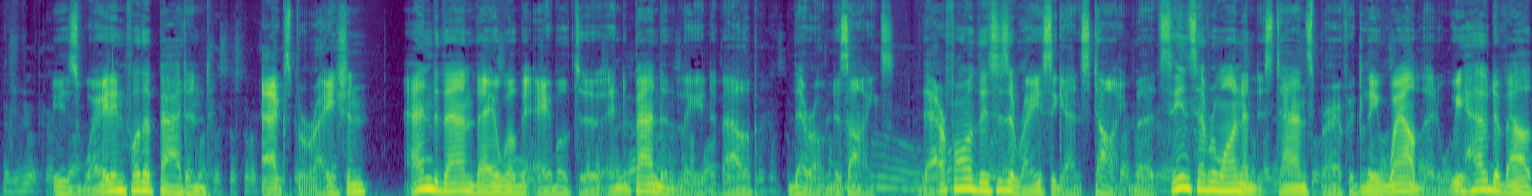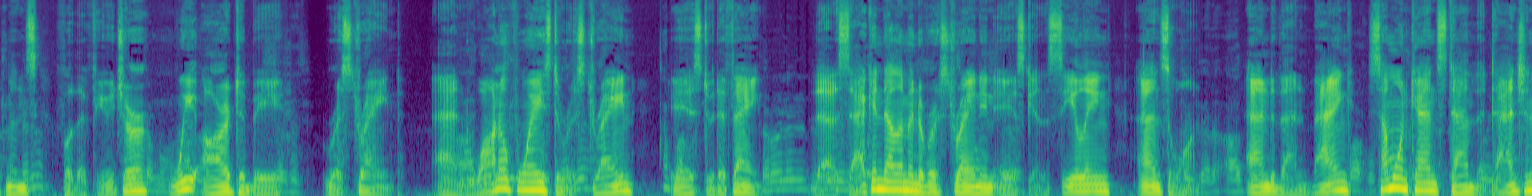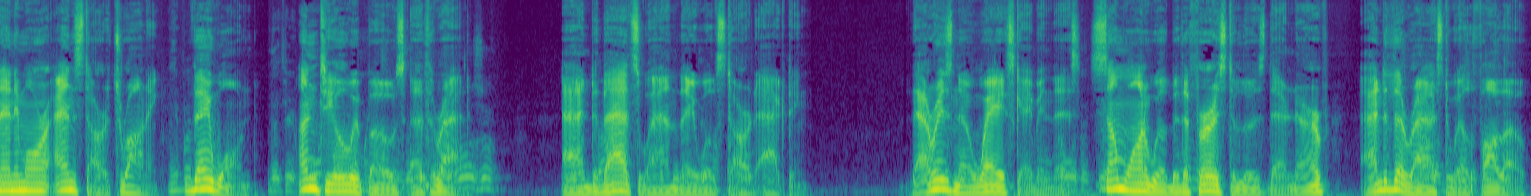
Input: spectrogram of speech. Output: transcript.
is waiting for the patent expiration, and then they will be able to independently develop their own designs. Therefore, this is a race against time, but since everyone understands perfectly well that we have developments for the future, we are to be restrained. And one of ways to restrain is to defame. The second element of restraining is concealing and so on. And then bang, someone can't stand the tension anymore and starts running. They won't, until we pose a threat. And that's when they will start acting. There is no way escaping this. Someone will be the first to lose their nerve, and the rest will follow.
